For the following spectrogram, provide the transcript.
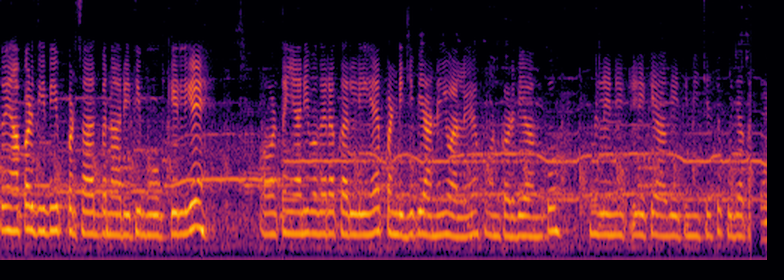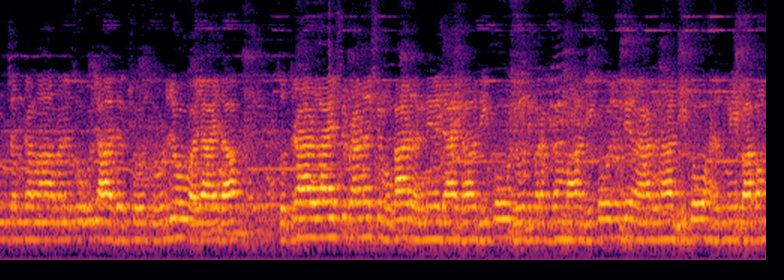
तो यहाँ पर दीदी प्रसाद बना रही थी भोग के लिए और तैयारी वगैरह कर ली है। पंडित जी भी आने ही वाले हैं। फ़ोन कर दिया हमको। मैं लेने, लेके आ गई थी नीचे से पूजा कर अजायत शुद्रार्धायश्च प्राणश्च मुखार्धग्निर्जायत दीपो ज्योतिपरब्रह्मा दीपो ज्योतिरार्धना दीपो हरद्मे पापं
